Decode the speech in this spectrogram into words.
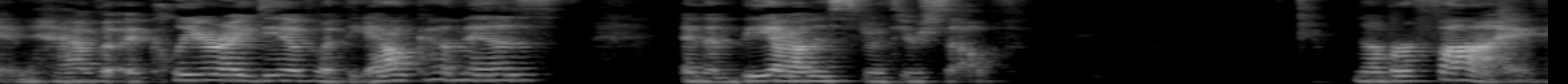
and have a clear idea of what the outcome is, and then be honest with yourself. Number five,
